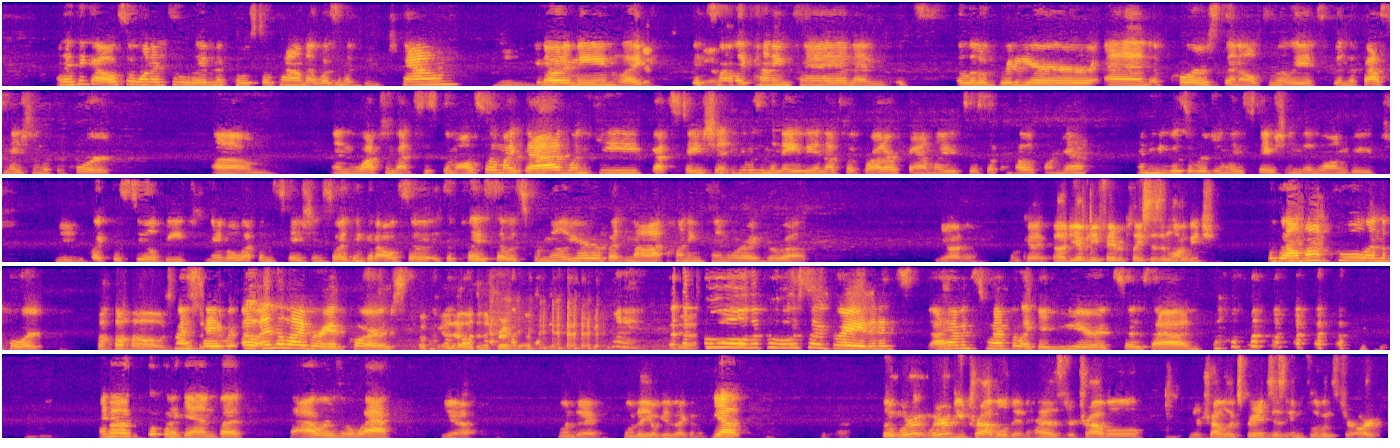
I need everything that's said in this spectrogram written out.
And I think I also wanted to live in a coastal town that wasn't a beach town. Hmm. You know what I mean? Like Yeah. it's Yeah. not like Huntington and it's a little grittier. And of course, then ultimately it's been the fascination with the port um, and watching that system. Also, my dad, when he got stationed, he was in the Navy and that's what brought our family to Southern California. And he was originally stationed in Long Beach Hmm. like the Seal Beach Naval Weapons Station. So I think it also it's a place that was familiar, but not Huntington where I grew up. Got it. Okay. Uh, do you have any favorite places in Long Beach? The Belmont Pool and the port. Oh, My favorite. Oh, and the library, of course. Okay, that wasn't a trick. But Yeah. the pool, the pool is so great, and it's. I haven't swam for like a year. It's so sad. I know it's Um, open again, but the hours are whack. Yeah. One day, one day you'll get back in the. Yep. So where where have you traveled, and has your travel your travel experiences influenced your art?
